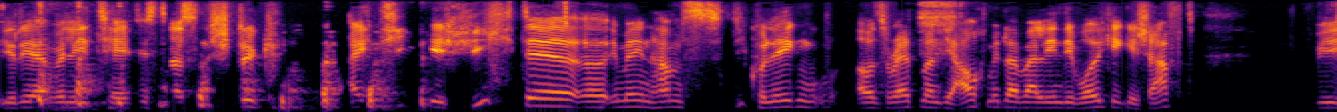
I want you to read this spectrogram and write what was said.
die Realität ist das ein Stück IT-Geschichte. Äh, immerhin haben es die Kollegen aus Redmond ja auch mittlerweile in die Wolke geschafft. Wie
